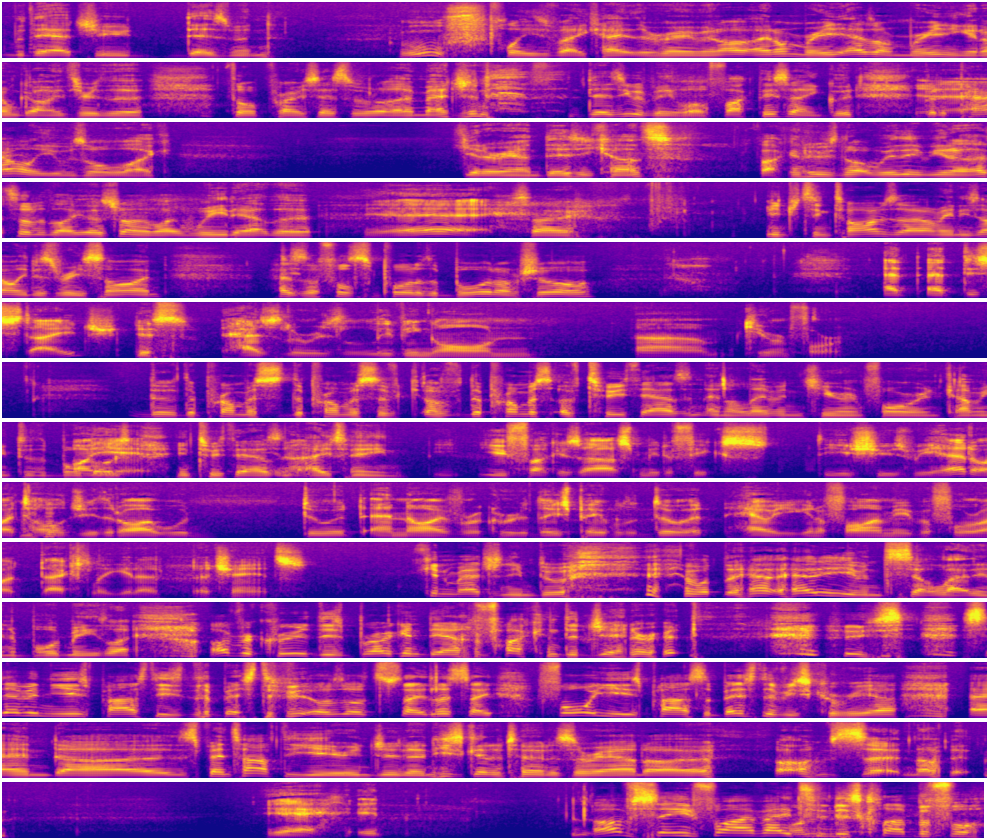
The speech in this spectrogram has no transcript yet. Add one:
without you, Desmond." Oof. please vacate the room. And, I, and I'm reading as I'm reading it, I'm going through the thought process of what I imagine Desi would be. Well, fuck, this ain't good. But Yeah. apparently, it was all like, get around Desi cunts. Fucking who's not with him? You know, that's sort of like I was trying to like weed out the. Yeah. So interesting times though. I mean, he's only just re-signed. Has the full support of the board, I'm sure. At, at this stage, Yes. Hasler is living on um, Kieran Foran. The, the promise the promise of, of the promise of 2011 Kieran Foran coming to the oh, Bulldogs yeah. in 2018. Y- You fuckers asked me to fix the issues we had. I mm-hmm. told you that I would do it, and I've recruited these people to do it. How are you going to find me before I actually get a, a chance? Can imagine him doing what the how, how do you even sell that in a board meeting? He's like, I've recruited this broken down fucking degenerate who's seven years past his the best of it, say let's say four years past the best of his career, and uh, spends half the year injured, and he's going to turn us around. I, I'm certain of it. Yeah, it. I've seen five eighths in this club before.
